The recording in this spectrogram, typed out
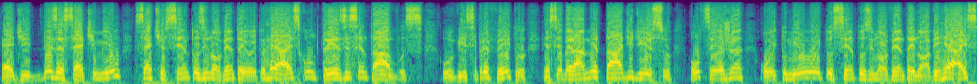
é de R$ 17.798,13 com 13 centavos. O vice-prefeito receberá metade disso, ou seja, R$ 8.899,00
